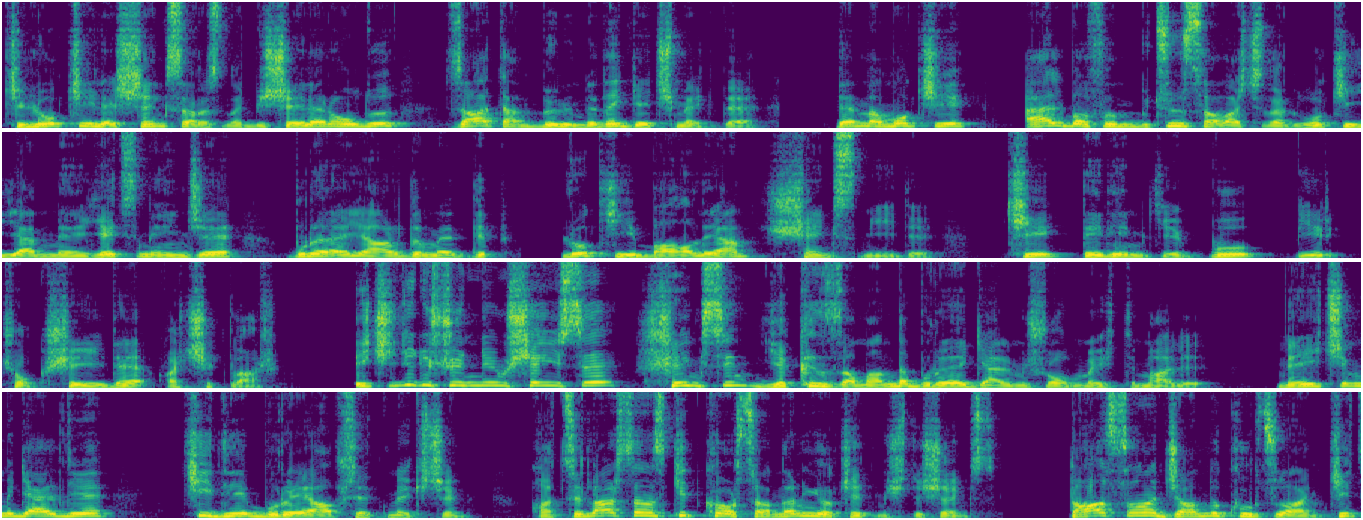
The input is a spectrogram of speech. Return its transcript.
Ki Loki ile Shanks arasında bir şeyler oldu zaten bölümde de geçmekte. Demem o ki Elbaf'ın bütün savaşçıları Loki'yi yenmeye yetmeyince buraya yardım edip Loki'yi bağlayan Shanks miydi? Ki dediğim gibi bu birçok şeyi de açıklar. İkinci düşündüğüm şey ise Shanks'in yakın zamanda buraya gelmiş olma ihtimali. Ne için mi geldi? Kid'i buraya hapsetmek için. Hatırlarsanız Kid korsanlarını yok etmişti Shanks. Daha sonra canlı kurtulan Kid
